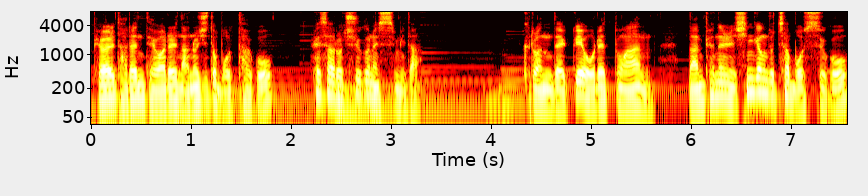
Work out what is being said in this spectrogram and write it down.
별 다른 대화를 나누지도 못하고 회사로 출근했습니다. 그런데 꽤 오랫동안 남편을 신경조차 못 쓰고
